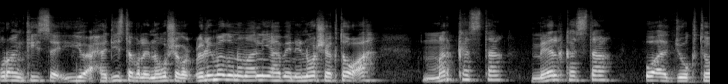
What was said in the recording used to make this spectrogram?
qur'aankiisa iyo axaadiistaba laynoogu sheego culimaduna maalin iyo habeen inoo sheegto oo ah mar kasta meel kasta oo aada joogto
